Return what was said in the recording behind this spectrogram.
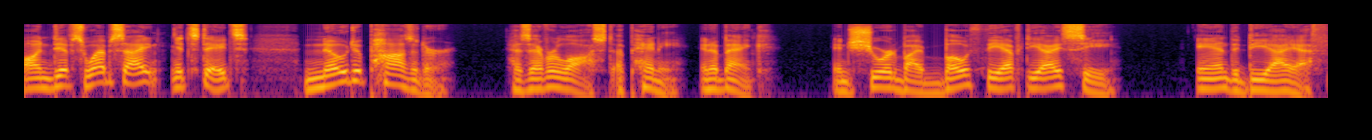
On DIF's website, it states no depositor has ever lost a penny in a bank insured by both the FDIC and the DIF.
